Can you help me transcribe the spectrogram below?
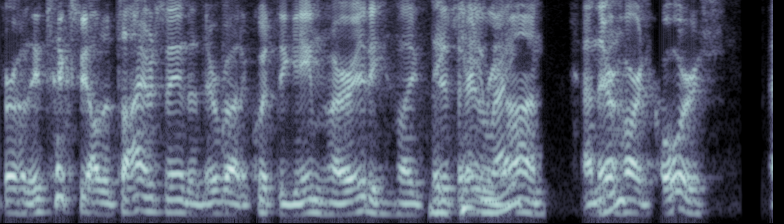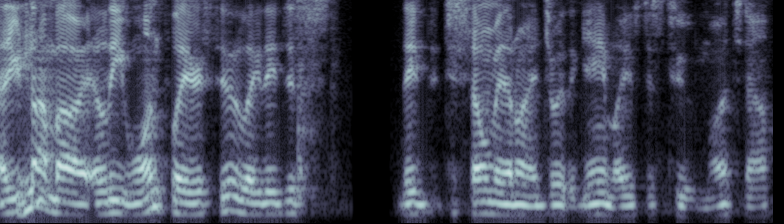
bro, they text me all the time saying that they're about to quit the game already, like They this can't, early right? on, and they're See? hardcores. And you're talking about elite one players too. Like they just they just tell me they don't enjoy the game. Like it's just too much now.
